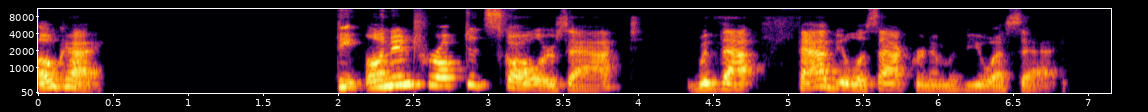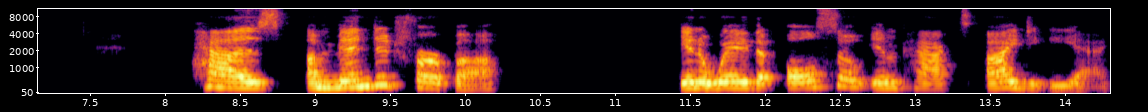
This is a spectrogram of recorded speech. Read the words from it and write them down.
Okay. The Uninterrupted Scholars Act, with that fabulous acronym of USA, has amended FERPA in a way that also impacts IDEA.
